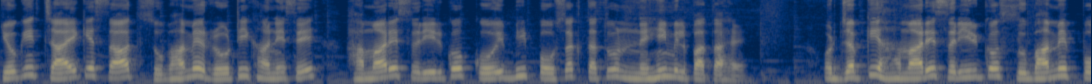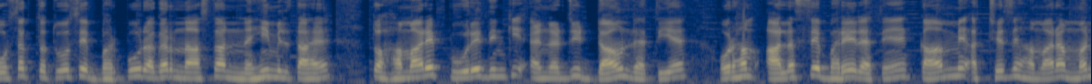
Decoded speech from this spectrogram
क्योंकि चाय के साथ सुबह में रोटी खाने से हमारे शरीर को कोई भी पोषक तत्व नहीं मिल पाता है। और जबकि हमारे शरीर को सुबह में पोषक तत्वों से भरपूर अगर नाश्ता नहीं मिलता है तो हमारे पूरे दिन की एनर्जी डाउन रहती है और हम आलस से भरे रहते हैं, काम में अच्छे से हमारा मन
